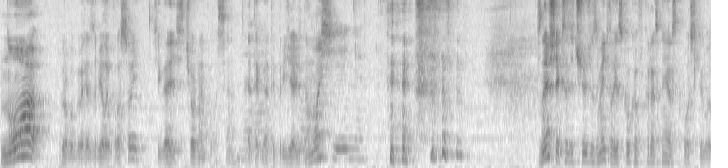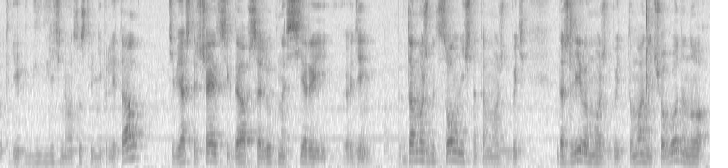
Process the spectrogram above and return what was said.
Но, грубо говоря, за белой полосой всегда есть черная полоса. Да. Это когда ты приезжаешь домой. Возвращение. Знаешь, я, кстати, что заметил, я сколько в Красноярск после вот таких длительного отсутствия не прилетал, тебя встречает всегда абсолютно серый э, день. Там может быть солнечно, там может быть дождливо, может быть туманно, что угодно, но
